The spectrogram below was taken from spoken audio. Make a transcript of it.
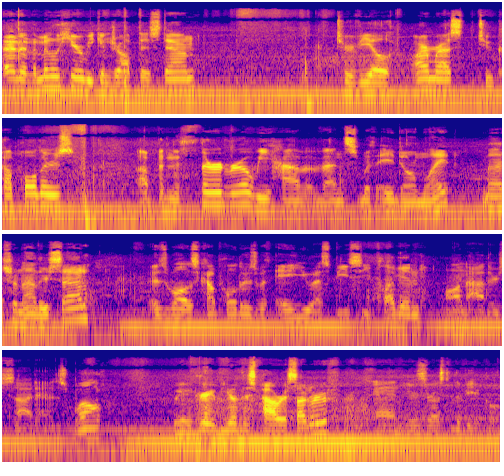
And in the middle here, we can drop this down to reveal armrest, two cup holders. Up in the third row, we have vents with a dome light matched on either side as well as cup holders with a USB-C plug-in on either side as well. We get a great view of this power sunroof, and here's the rest of the vehicle.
